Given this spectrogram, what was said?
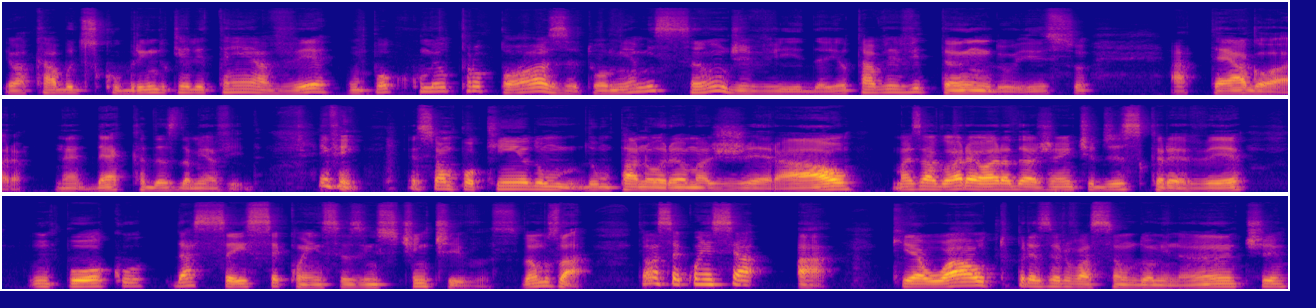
eu acabo descobrindo que ele tem a ver um pouco com o meu propósito, ou minha missão de vida. E eu estava evitando isso até agora, né? décadas da minha vida. Enfim, esse é um pouquinho de um, de um panorama geral, mas agora é hora da gente descrever um pouco das seis sequências instintivas. Vamos lá. Então, a sequência A, que é o autopreservação dominante,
